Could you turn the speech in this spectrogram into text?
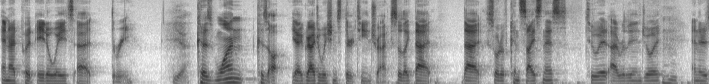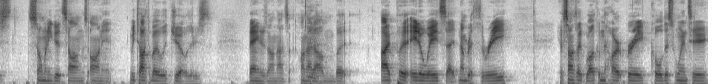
and I'd put 808s at three. yeah Cause one, cause uh, yeah, graduation's thirteen tracks, so like that that sort of conciseness to it, I really enjoy. Mhm. And there's so many good songs on it. We talked about it with Joe. There's bangers on that on that Yeah. album, but I put 808s at number three. You have songs like "Welcome to Heartbreak," "Coldest Winter,"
